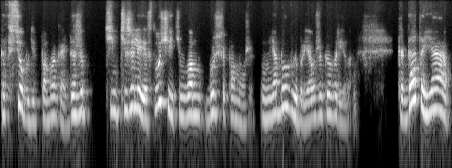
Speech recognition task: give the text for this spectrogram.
Да все будет помогать. Даже чем тяжелее случай, тем вам больше поможет. У меня был выбор, я уже говорила. Когда-то я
